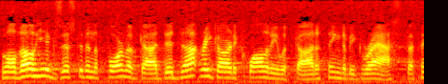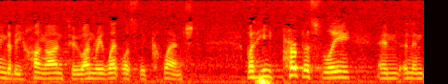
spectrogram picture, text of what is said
who, although he existed in the form of God, did not regard equality with God a thing to be grasped, a thing to be hung on to, unrelentlessly clenched, but he purposefully and, and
